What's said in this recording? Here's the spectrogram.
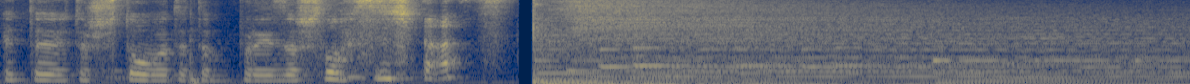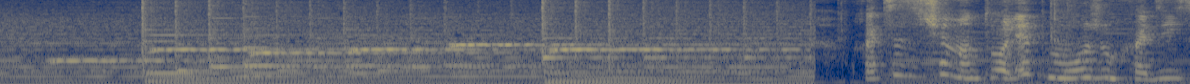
Это, это что вот это произошло сейчас? Хотя зачем на туалет мы можем ходить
